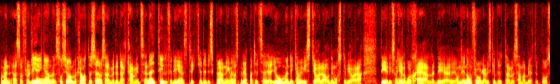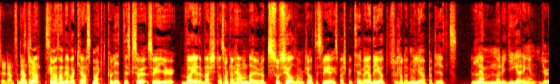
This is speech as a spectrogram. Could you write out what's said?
men, alltså från regeringen, socialdemokrater säger de så här, men det där kan vi inte säga nej till för det är en strikt juridisk prövning. Medan Miljöpartiet säger, jo men det kan vi visst göra och det måste vi göra. Det är liksom hela vår själ. Det är, om det är någon fråga vi ska bryta med samarbetet på så är det den. Så den ska, man, ska man samtidigt vara krasst maktpolitisk så, så är ju, vad är det värsta som kan hända ur ett socialdemokratiskt regeringsperspektiv? Ja, det är ju att, såklart att Miljöpartiet lämnar regeringen ju.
